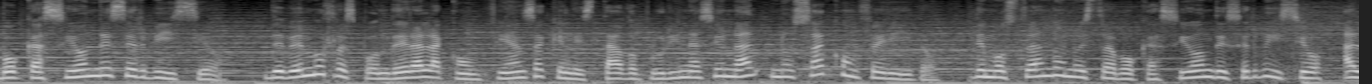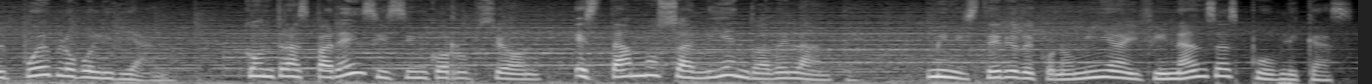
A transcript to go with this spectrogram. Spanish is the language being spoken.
Vocación de servicio. Debemos responder a la confianza que el Estado plurinacional nos ha conferido, demostrando nuestra vocación de servicio al pueblo boliviano. Con transparencia y sin corrupción, estamos saliendo adelante. Ministerio de Economía y Finanzas Públicas.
